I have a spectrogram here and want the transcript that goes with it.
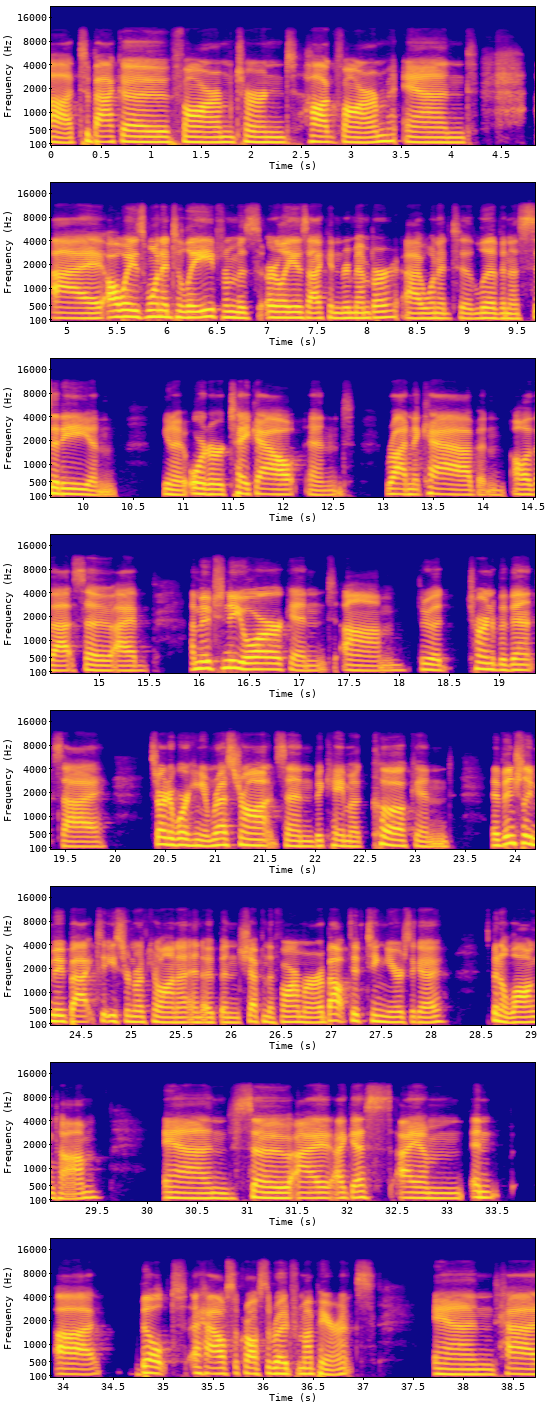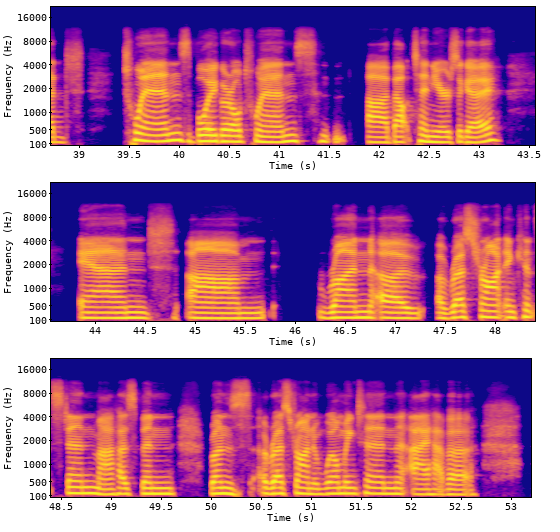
uh, tobacco farm turned hog farm, and I always wanted to leave from as early as I can remember. I wanted to live in a city and you know order takeout and ride in a cab and all of that. So I I moved to New York, and um, through a turn of events, I started working in restaurants and became a cook and eventually moved back to Eastern North Carolina and opened Chef and the Farmer about 15 years ago. It's been a long time. And so I, I guess I am, and uh, built a house across the road from my parents and had twins, boy girl twins, uh, about 10 years ago. And um, run a, a restaurant in Kinston. My husband runs a restaurant in Wilmington. I have a,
